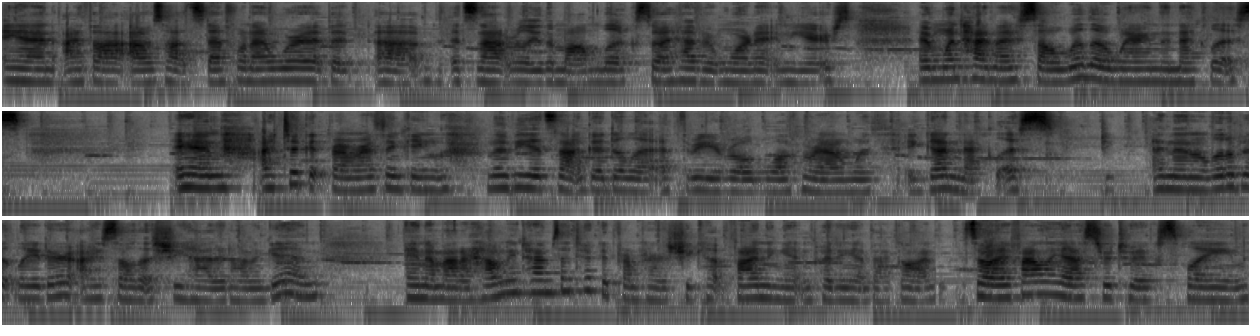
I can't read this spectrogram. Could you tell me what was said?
and I thought I was hot stuff when I wore it but um, it's not really the mom look so I haven't worn it in years and one time I saw Willow wearing the necklace and I took it from her thinking maybe it's not good to let a three-year-old walk around with a gun necklace and then a little bit later, I saw that she had it on again. And no matter how many times I took it from her, she kept finding it and putting it back on. So I finally asked her to explain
